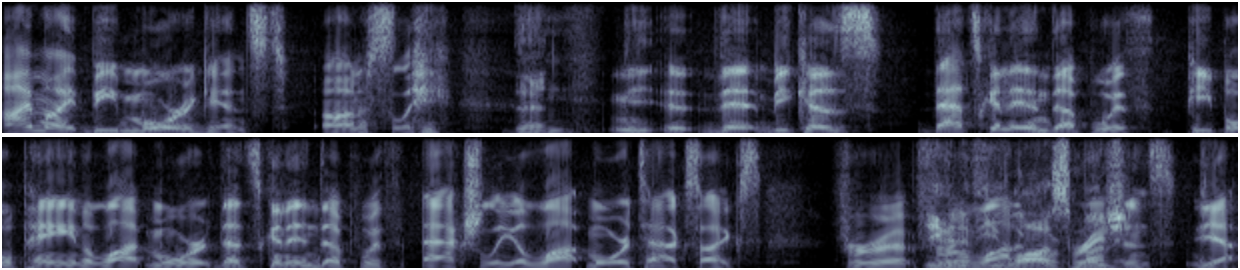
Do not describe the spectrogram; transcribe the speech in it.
I might be more against, honestly. then that because that's going to end up with people paying a lot more. That's going to end up with actually a lot more tax hikes for uh, for Even a lot of lost money. corporations. Yeah,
